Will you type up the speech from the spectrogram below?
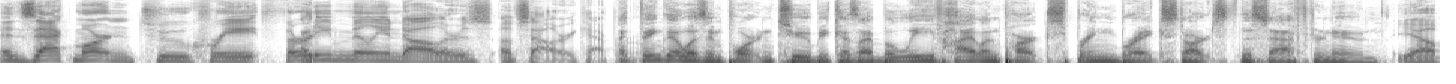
and Zach Martin to create $30 million of salary cap. I think that was important too because I believe Highland Park spring break starts this afternoon. Yep.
